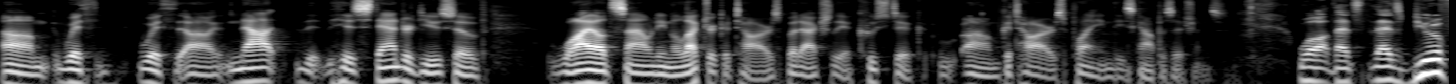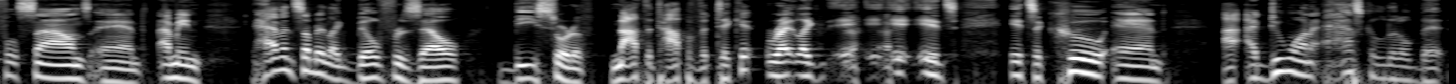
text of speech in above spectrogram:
um, with with uh, not his standard use of wild sounding electric guitars, but actually acoustic um, guitars playing these compositions. Well, that's that's beautiful sounds, and I mean, having somebody like Bill Frisell be sort of not the top of a ticket, right? Like it, it, it's it's a coup, and I, I do want to ask a little bit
